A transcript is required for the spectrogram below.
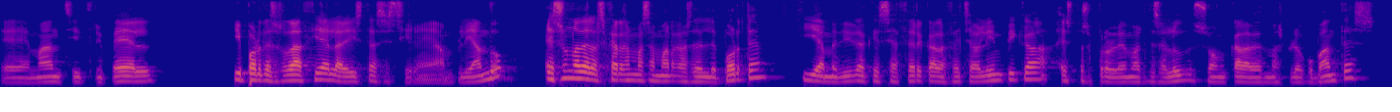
eh, Manchi, Tripel. Y por desgracia la lista se sigue ampliando. Es una de las caras más amargas del deporte y a medida que se acerca la fecha olímpica, estos problemas de salud son cada vez más preocupantes.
